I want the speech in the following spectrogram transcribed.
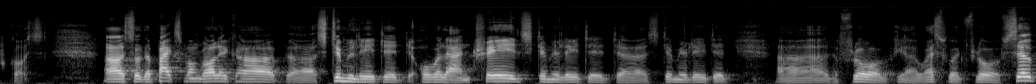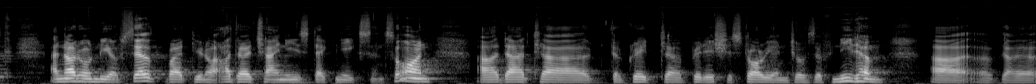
of course. Uh, so the Pax Mongolica uh, stimulated overland trade, stimulated, uh, stimulated the flow of westward flow of silk, and not only of silk, but you know other Chinese techniques and so on uh, that uh, the great uh, British historian Joseph Needham uh, uh,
